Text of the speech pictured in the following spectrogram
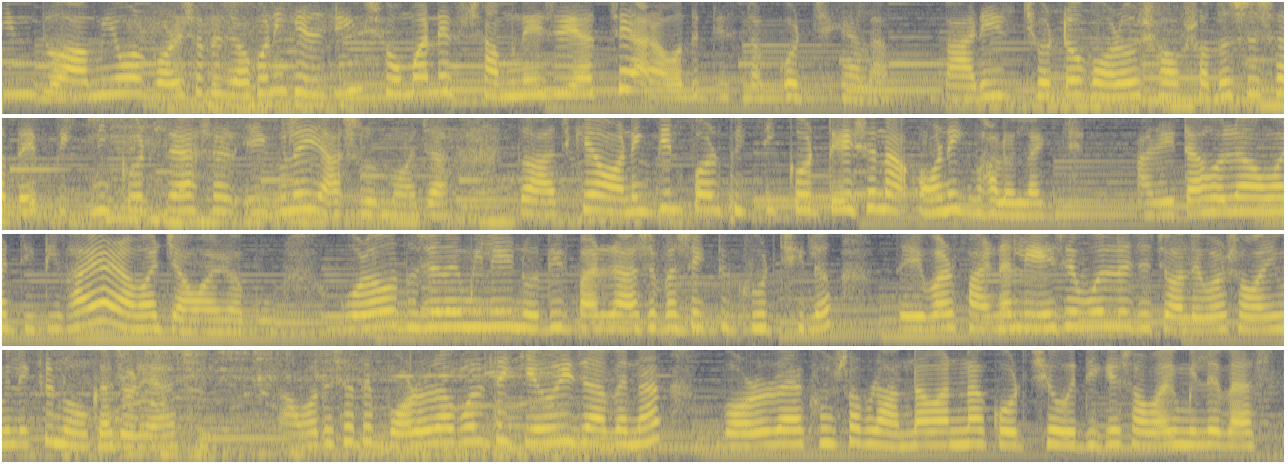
কিন্তু আমি আমার বরের সাথে যখনই খেলছি সমানে সামনে এসে যাচ্ছে আর আমাদের ডিস্টার্ব করছে খেলা। বাড়ির ছোট বড় সব সদস্যের সাথে পিকনিক করতে আসার এগুলোই আসল মজা। তো আজকে অনেক দিন পর পিকনিক করতে এসে না অনেক ভালো লাগছে। আর এটা হলো আমার দিদি ভাই আর আমার জামাইবাবু। ওরাও দুজনে মিলে এই নদীর পাড়ের আশেপাশে একটু ঘুরছিল। তো এবার ফাইনালি এসে বলল যে চল এবার সবাই মিলে একটু নৌকা চড়ে আসি। আমাদের সাথে বড়রা বলতে কেউই যাবে না। বড়রা এখন সব রান্না বান্না করছে ওইদিকে সবাই মিলে ব্যস্ত।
